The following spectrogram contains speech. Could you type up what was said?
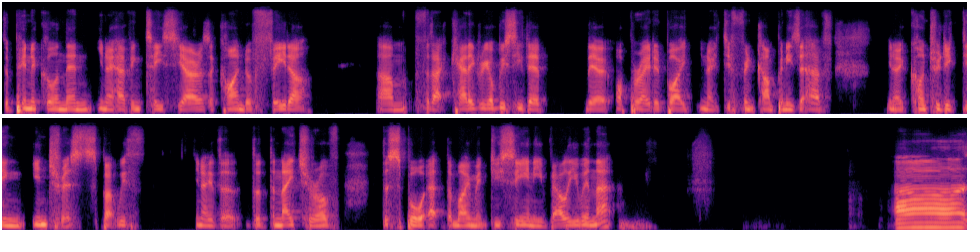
the pinnacle, and then you know having TCR as a kind of feeder um, for that category. Obviously, they're they're operated by you know different companies that have you know contradicting interests, but with you know the the, the nature of the sport at the moment, do you see any value in that? Uh,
